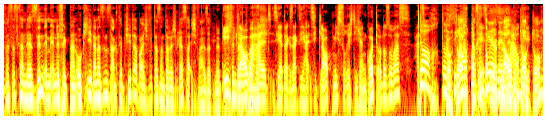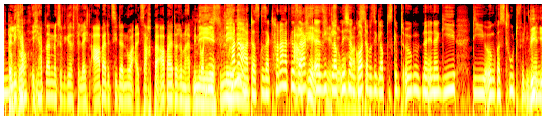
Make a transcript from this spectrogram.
was ist dann der Sinn im Endeffekt dann? Okay, dann sind sie akzeptiert, aber ich würde das dann dadurch besser. Ich weiß es nicht. Ich das glaube halt, sie hat da gesagt, sie, sie glaubt nicht so richtig an Gott oder sowas. Hat Doch, doch, Doch, sie doch, glaubt das sehr, ist doch ihr Glaube, doch, okay. doch, Weil doch, ich habe ich hab dann so wie gesagt, vielleicht arbeitet sie dann nur als Sachbearbeiterin und hat mit Gott Nee, nichts zu nee, Hannah nee. hat das gesagt. Hannah hat gesagt, Ah, okay, äh, sie okay, glaubt so nicht an Gott, das. aber sie glaubt, es gibt irgendeine Energie, die irgendwas tut für die Wie Menschen.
